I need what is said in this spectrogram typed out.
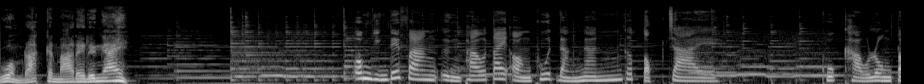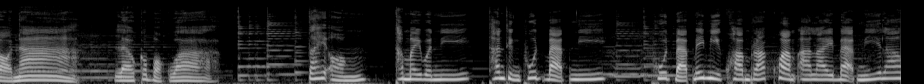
ร่วมรักกันมาเลยหรือไง องค์หญิงได้ฟังอึ่งเผาใต้อ่องพูดดังนั้นก็ตกใจ คุกเข่าลงต่อหน้า แล้วก็บอกว่า ใต้อ่องทำไมวันนี้ท่านถึงพูดแบบนี้ พูดแบบไม่มีความรักความอาลัยแบบนี้เล่า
